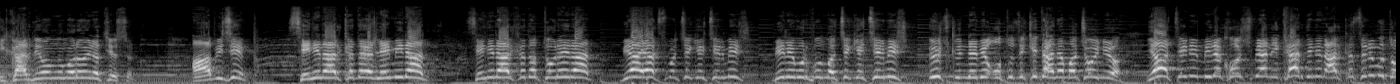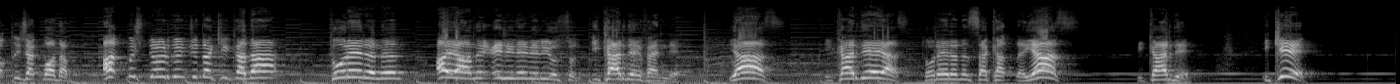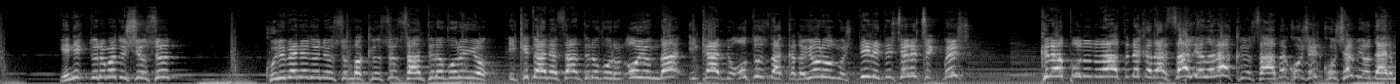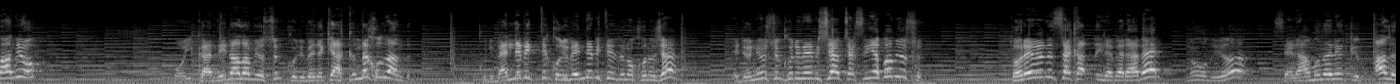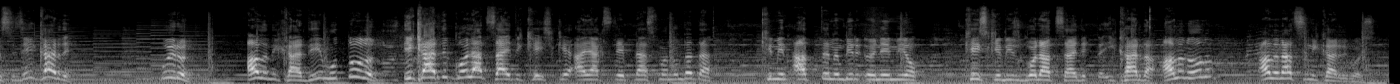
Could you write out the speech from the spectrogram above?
Icardi 10 numara oynatıyorsun. Abicim senin arkada Leminan, senin arkada Torreira bir Ajax maçı geçirmiş, bir Liverpool maçı geçirmiş. 3 günde bir 32 tane maç oynuyor. Ya senin bile koşmayan Icardi'nin arkasını mı toplayacak bu adam? 64. dakikada Torreira'nın ayağını eline veriyorsun. Icardi efendi. Yaz. Icardi'ye yaz. Torreira'nın sakatlığı yaz. Icardi. 2. Yenik duruma düşüyorsun. Kulübene dönüyorsun bakıyorsun santraforun yok. İki tane santraforun oyunda Icardi 30 dakikada yorulmuş dili dışarı çıkmış. Kramponunun altına kadar salyaları akıyor sahada koşa, koşamıyor dermanı yok. O Icardi'yi de alamıyorsun kulübedeki hakkında kullandın. Kulüben de bitti kulübeni de bitirdin o konuca. E dönüyorsun kulübeye bir şey yapacaksın yapamıyorsun. Torreira'nın sakatlığıyla beraber ne oluyor? Selamun aleyküm. Alın size Icardi. Buyurun. Alın Icardi'yi mutlu olun. Icardi gol atsaydı keşke Ajax deplasmanında da kimin attığının bir önemi yok. Keşke biz gol atsaydık da Icardi. Alın oğlum. Alın atsın Icardi gol.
